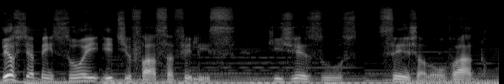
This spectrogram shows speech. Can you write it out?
Deus te abençoe e te faça feliz. Que Jesus seja louvado.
